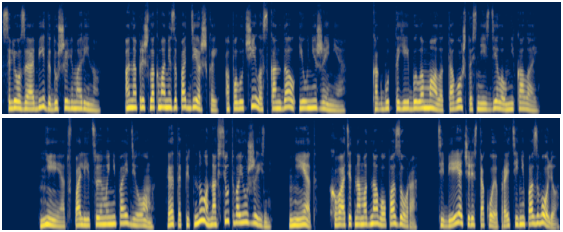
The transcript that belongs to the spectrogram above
Слезы обиды душили Марину. Она пришла к маме за поддержкой, а получила скандал и унижение как будто ей было мало того, что с ней сделал Николай. «Нет, в полицию мы не пойдем. Это пятно на всю твою жизнь. Нет, хватит нам одного позора. Тебе я через такое пройти не позволю».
